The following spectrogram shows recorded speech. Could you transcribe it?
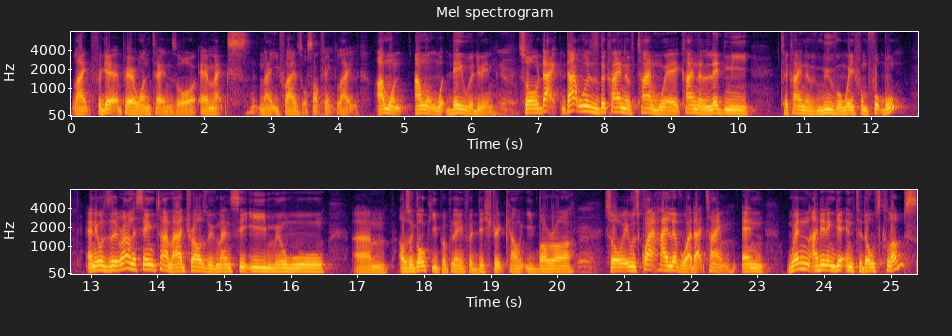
like forget a pair of 110s or Air Max 95s or something. Like I want I want what they were doing. Yeah. So that that was the kind of time where it kind of led me to kind of move away from football. And it was around the same time I had trials with Man City, Millwall. Um, I was a goalkeeper playing for district, county, borough. So it was quite high level at that time. And when I didn't get into those clubs,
